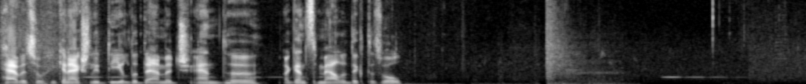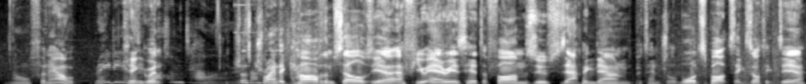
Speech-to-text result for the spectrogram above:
have it so he can actually deal the damage and uh, against Maledict as well. Oh, for now, Radiant's Kinguin bottom tower is Just trying to carve themselves, yeah, a few areas here to farm. Zeus zapping down potential ward spots. Exotic Deer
